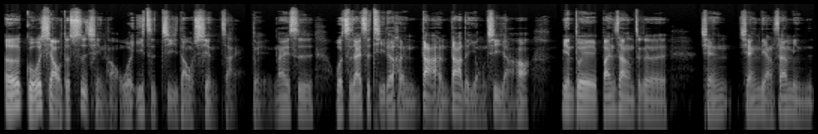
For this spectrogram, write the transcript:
而国小的事情哈，我一直记到现在。对，那一次我实在是提了很大很大的勇气呀哈，面对班上这个前前两三名，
